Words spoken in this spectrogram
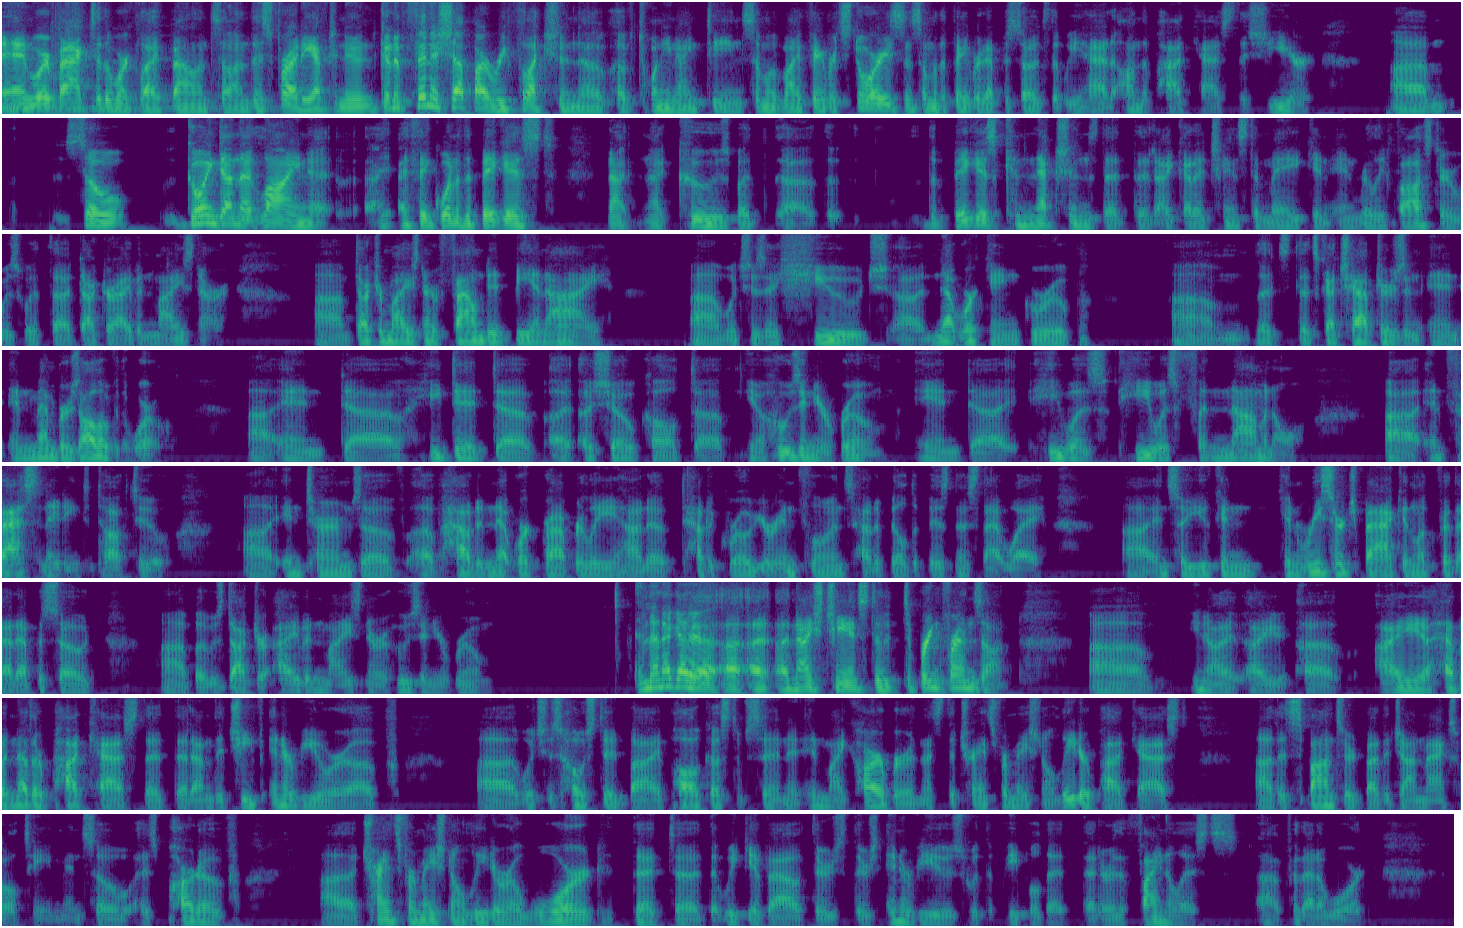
And we're back to the work life balance on this Friday afternoon. Going to finish up our reflection of, of 2019, some of my favorite stories and some of the favorite episodes that we had on the podcast this year. Um, so, going down that line, uh, I, I, think one of the biggest, not not coups, but uh, the the biggest connections that that I got a chance to make and, and really foster was with uh, Dr. Ivan Misner. Um, Dr. Misner founded BNI, uh, which is a huge uh, networking group um, that's that's got chapters and, and, and, members all over the world. Uh, and uh, he did uh, a, a, show called you know Who's in Your Room, and he was he was phenomenal and fascinating to talk to. In terms of, of how to network properly, how to how to grow your influence, how to build a business that way. And so you can can research back and look for that episode uh, but it was Dr. Ivan Misner, who's in your room. And then I got a, a, a nice chance to, to bring friends on. Uh, you know, I I, uh, I, have another podcast that that I'm the chief interviewer of, uh, which is hosted by Paul Gustafson and Mike Harbor, and that's the Transformational Leader podcast uh, that's sponsored by the John Maxwell team. And so, as part of uh, transformational leader award that uh, that we give out. There's there's interviews with the people that that are the finalists uh, for that award,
